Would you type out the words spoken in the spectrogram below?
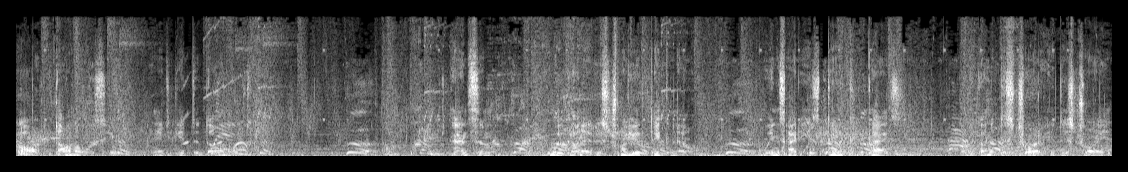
Oh, Donald is here. I need to get to Donald. Handsome, we're gonna destroy your dick now. Go inside his dick, guys. We're gonna destroy it, destroy it.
